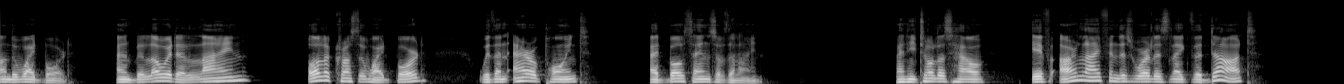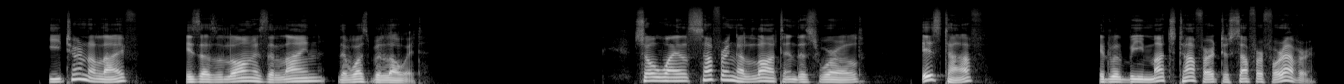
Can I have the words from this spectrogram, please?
on the whiteboard and below it a line all across the whiteboard with an arrow point at both ends of the line. And he told us how if our life in this world is like the dot, Eternal life is as long as the line that was below it. So while suffering a lot in this world is tough, it will be much tougher to suffer forever.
